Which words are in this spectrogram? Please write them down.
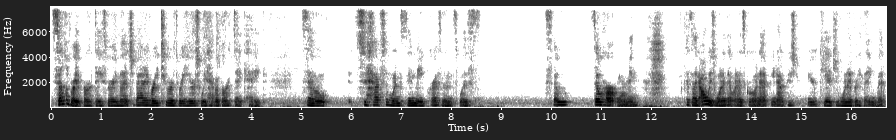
celebrate birthdays very much. About every two or three years, we'd have a birthday cake. So to have someone send me presents was so, so heartwarming. Because I'd always wanted that when I was growing up, you know, because you're a kid, you want everything. But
